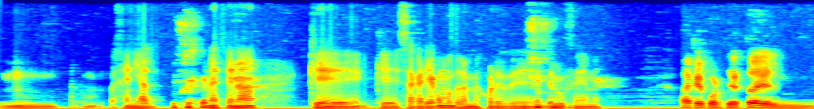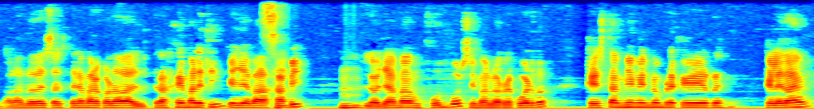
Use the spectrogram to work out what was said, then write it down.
mm, genial. Una escena que, que sacaría como de las mejores de, del UCM. Ah, que por cierto, el, hablando de esa escena, me recordaba el traje maletín que lleva Sí. Happy. Mm, Lo llaman fútbol, si mal no recuerdo, que es también el nombre que, que le dan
